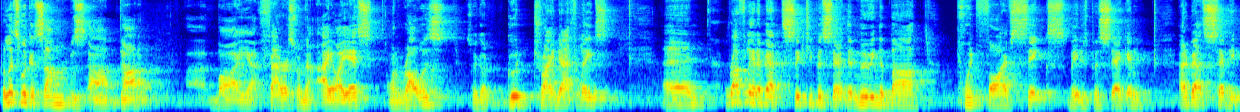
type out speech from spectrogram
But let's look at some uh, data uh, by uh, Faris from the AIS on rowers. So we've got good trained athletes. And roughly at about 60%, they're moving the bar 0.56 meters per second. At about 70%,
